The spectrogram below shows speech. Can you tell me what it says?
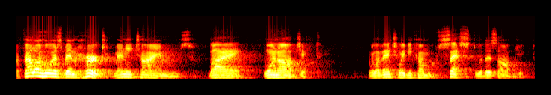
A fellow who has been hurt many times by one object will eventually become obsessed with this object.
